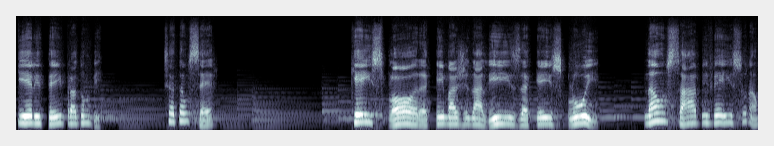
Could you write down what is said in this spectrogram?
que ele tem para dormir. Isso é tão sério. Quem explora, quem marginaliza, quem exclui, não sabe ver isso não.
